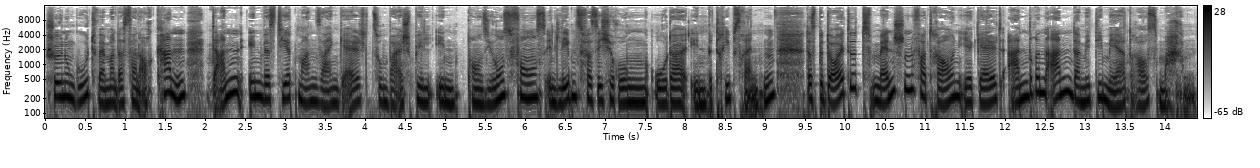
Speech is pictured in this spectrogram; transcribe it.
Schön und gut, wenn man das dann auch kann. Dann investiert man sein Geld zum Beispiel in Pensionsfonds, in Lebensversicherungen oder in Betriebsrenten. Das bedeutet, Menschen vertrauen ihr Geld anderen an, damit die mehr draus machen.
